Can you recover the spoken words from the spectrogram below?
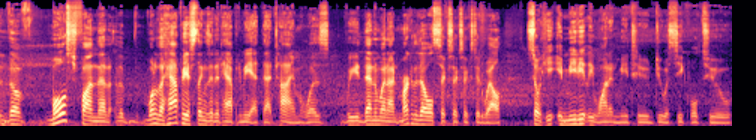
the, most fun that the, one of the happiest things that had happened to me at that time was we then went on Mark of the Devil six six six did well, so he immediately wanted me to do a sequel to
